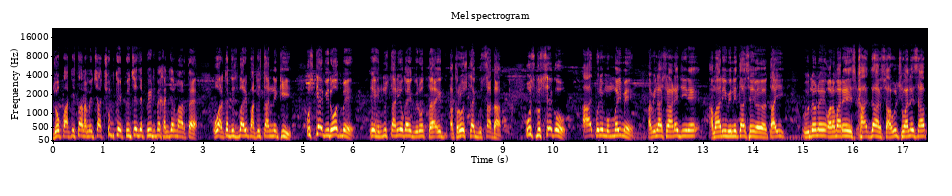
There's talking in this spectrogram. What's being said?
जो पाकिस्तान हमेशा छुप के पीछे से पीठ पे खंजर मारता है, वो हरकत इस बार भी पाकिस्तान ने की। उसके विरोध में ये हिंदुस्तानियों का एक विरोध था, एक आक्रोश था, एक गुस्सा था। उस गुस्से को आज पूरी मुंबई में अविनाश राणे जी ने, हमारी विनीता से ताई, उन्होंने और हमारे खासदार साहुल शिवाले साहब,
